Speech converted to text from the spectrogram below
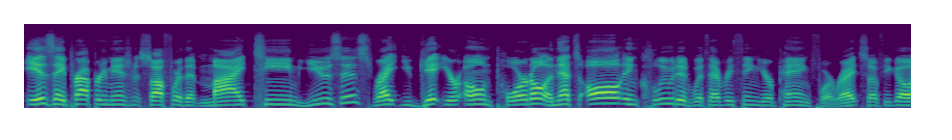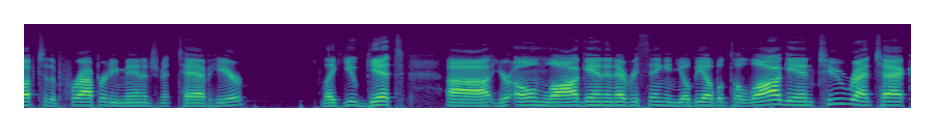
is a property management software that my team uses, right? You get your own portal, and that's all included with everything you're paying for, right? So if you go up to the property management tab here, like you get uh, your own login and everything, and you'll be able to log in to Rentec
